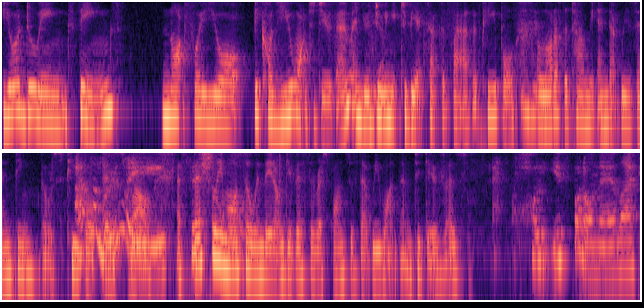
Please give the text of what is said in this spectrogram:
you're doing things not for your because you want to do them and you're doing it to be accepted by other people a mm-hmm. lot of the time we end up resenting those people as well. Absolutely, especially more so when they don't give us the responses that we want them to give us. Oh, you're spot on there. Like,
